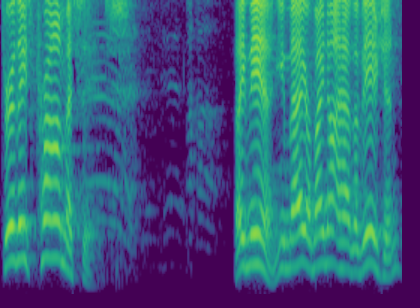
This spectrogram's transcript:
through these promises. Amen. You may or may not have a vision,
